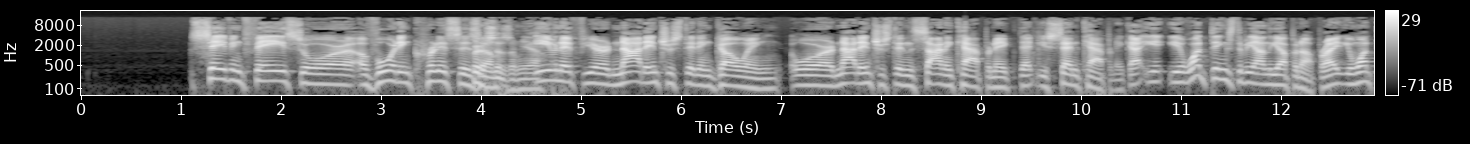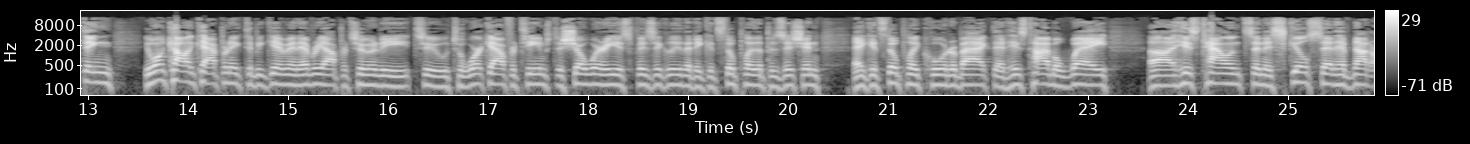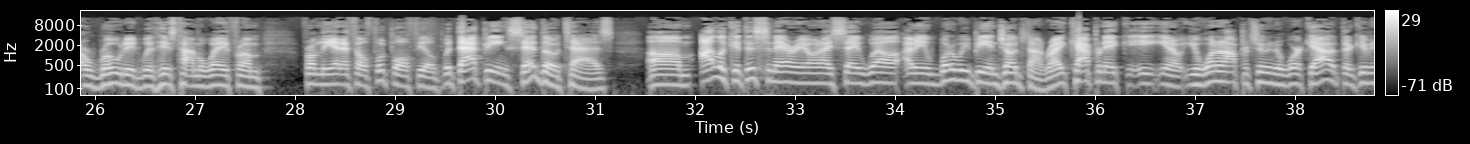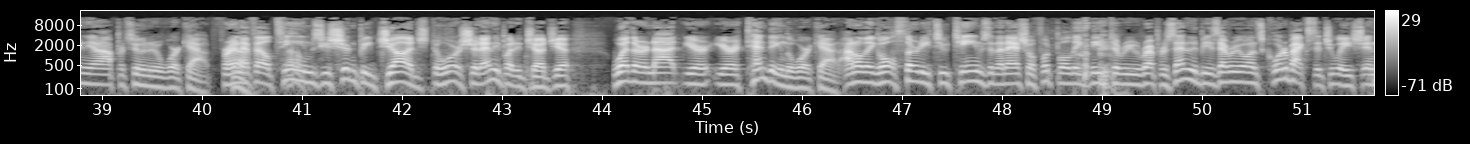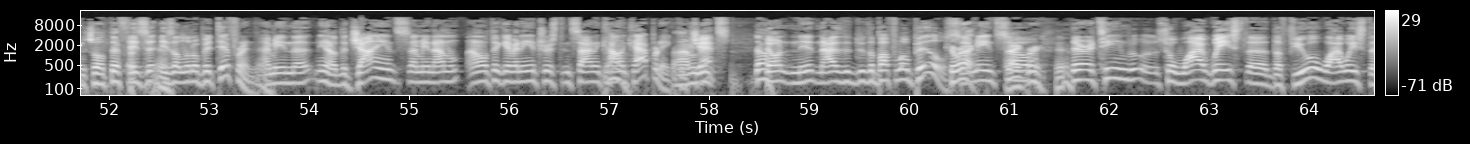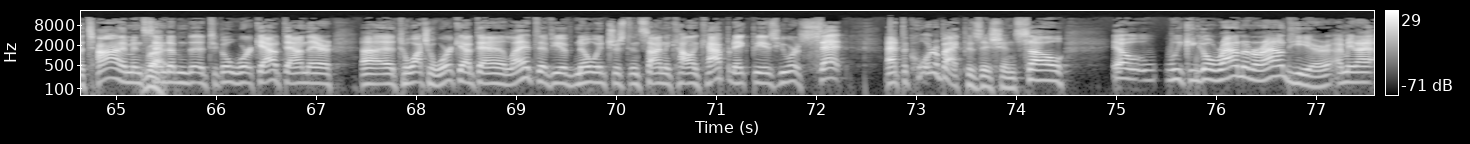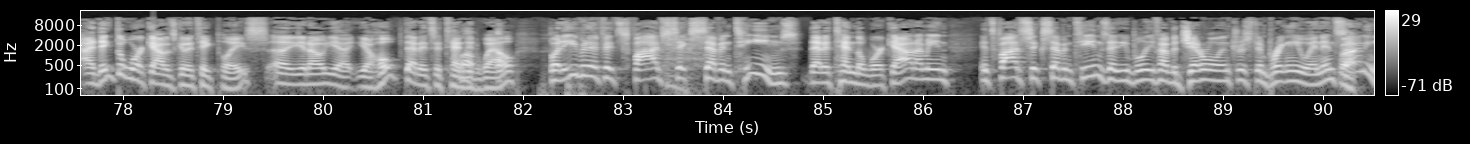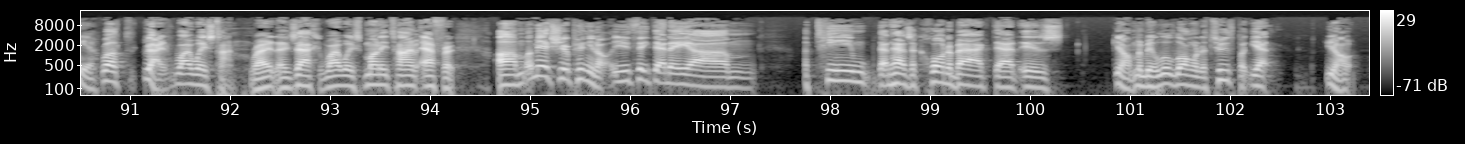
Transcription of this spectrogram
saving face or avoiding criticism, Criticism, yeah. even if you're not interested in going or not interested in signing Kaepernick, that you send Kaepernick. Uh, You, you want things to be on the up and up, right? You want thing. You want Colin Kaepernick to be given every opportunity to to work out for teams to show where he is physically, that he can still play the position, and can still play quarterback. That his time away, uh, his talents and his skill set have not eroded with his time away from from the NFL football field. With that being said, though, Taz, um, I look at this scenario and I say, well, I mean, what are we being judged on, right? Kaepernick, you know, you want an opportunity to work out. They're giving you an opportunity to work out. For NFL teams, you shouldn't be judged, nor should anybody judge you whether or not you're you're attending the workout. I don't think all 32 teams in the National Football League need to be represented because everyone's quarterback situation It's all different, is yeah. is a little bit different. I mean, the you know the Giants. I mean, I don't I don't think have any interest in signing Colin Kaepernick. I The don't Jets think- no. don't neither do the Buffalo Bills. I Correct. mean, I so agree, yeah. they're a team. So why waste the the fuel? Why waste the time and send Right. them to, to go work out down there uh, to watch a workout down in Atlanta if you have no interest in signing Colin Kaepernick because you are set at the quarterback position. So. You know, we can go round and around here. I mean, I, I think the workout is going to take place. Uh, you know, you, you hope that it's attended well. Well, But even if it's five, six, seven teams that attend the workout, I mean, it's five, six, seven teams that you believe have a general interest in bringing you in and signing you. Well, right. Why waste time? Right. Exactly. Why waste money, time, effort? Um, let me ask you your opinion. You think that a um, a team that has a quarterback that is, you know, maybe a little long on the tooth, but yet, you know,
